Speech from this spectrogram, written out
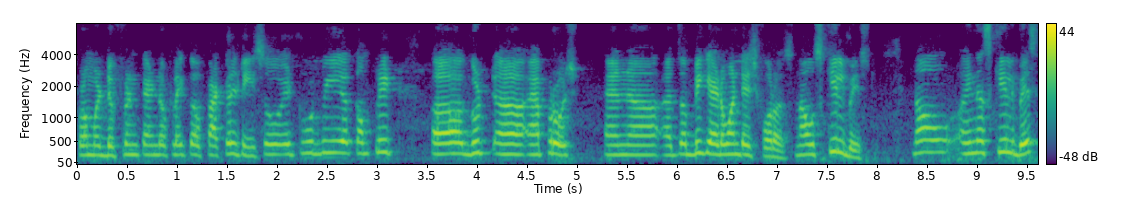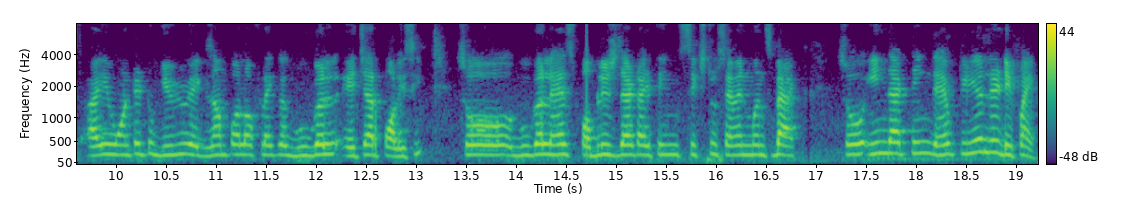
from a different kind of like a faculty. So it would be a complete uh, good uh, approach and uh, it's a big advantage for us. Now skill based now in a skill based i wanted to give you example of like a google hr policy. So google has published that i think 6 to 7 months back. So in that thing they have clearly defined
